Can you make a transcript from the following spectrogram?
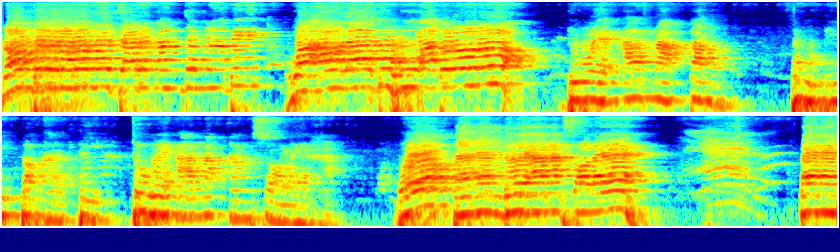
Nomor lima cari kanjeng nabi wa auladuhu abrara. Duwe anak kang budi pekerti duwe anak kang soleha. Bu pengen duwe anak soleh? Pengen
